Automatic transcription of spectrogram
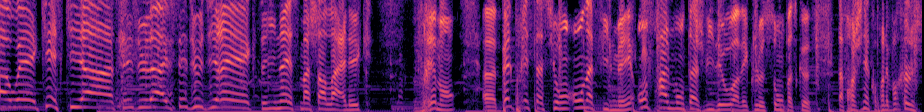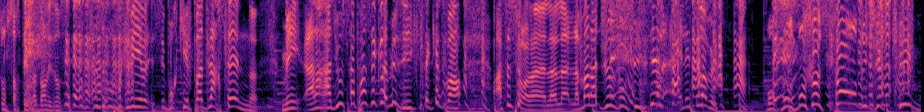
ah ouais, qu'est-ce qu'il y a? C'est du live, c'est du direct. Inès, machallah alik. Vraiment, Euh, belle prestation. On a filmé, on fera le montage vidéo avec le son parce que ta frangine elle comprenait pas que le son sortait pas dans les enceintes. C'est pour qu'il ait- n'y ait pas de l'arsène. Mais à la radio, ça passe avec la musique, t'inquiète pas. Attention, la, la, la, la manageuse officielle, elle était là. Avec- Mon, mon, mon le son, DJ Kim.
